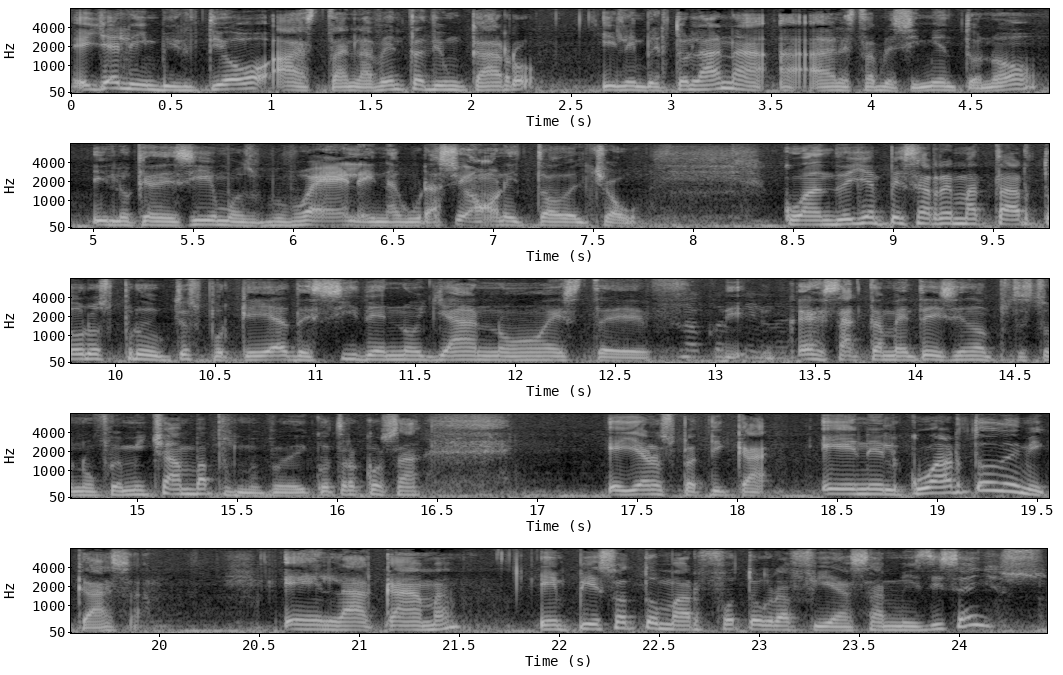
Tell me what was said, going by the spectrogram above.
Ella le invirtió hasta en la venta de un carro y le invirtió lana al establecimiento, ¿no? Y lo que decimos, fue la inauguración y todo el show. Cuando ella empieza a rematar todos los productos, porque ella decide no ya no, este, exactamente diciendo, pues esto no fue mi chamba, pues me dedico a otra cosa. Ella nos platica, en el cuarto de mi casa, en la cama, empiezo a tomar fotografías a mis diseños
